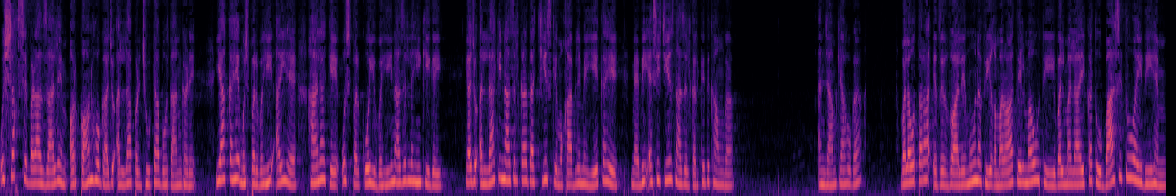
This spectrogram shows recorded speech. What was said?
اس شخص سے بڑا ظالم اور کون ہوگا جو اللہ پر جھوٹا بہتان گھڑے؟ یا کہے مجھ پر وہی آئی ہے، حالانکہ اس پر کوئی وہی نازل نہیں کی گئی۔ یا جو اللہ کی نازل کردہ چیز کے مقابلے میں یہ کہے، میں بھی ایسی چیز نازل کر کے دکھاؤں گا۔ انجام کیا ہوگا؟ ولو ترى اذ الظالمون في غمرات الموت والملائكه باسطوا ايديهم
